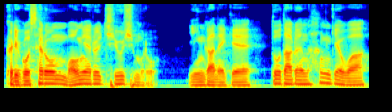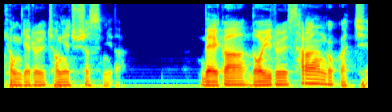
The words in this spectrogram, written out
그리고 새로운 멍해를 지우심으로 인간에게 또 다른 한계와 경계를 정해주셨습니다. 내가 너희를 사랑한 것 같이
